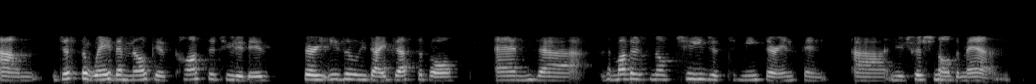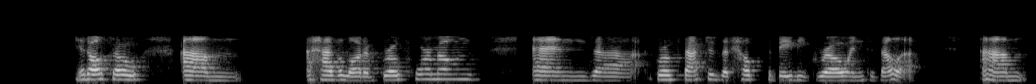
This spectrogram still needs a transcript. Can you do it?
um, just the way the milk is constituted is very easily digestible, and uh, the mother's milk changes to meet their infant's uh, nutritional demands. It also um, has a lot of growth hormones and uh, growth factors that help the baby grow and develop. Um,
